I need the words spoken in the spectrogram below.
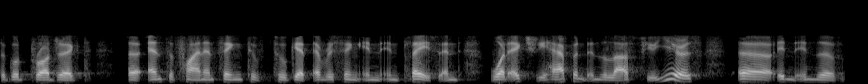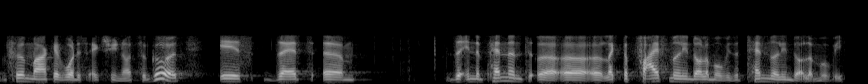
the good project, uh, and the financing to to get everything in in place. And what actually happened in the last few years uh, in in the film market, what is actually not so good, is that. Um, the independent, uh, uh, like the five million dollar movie, the ten million dollar movie,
